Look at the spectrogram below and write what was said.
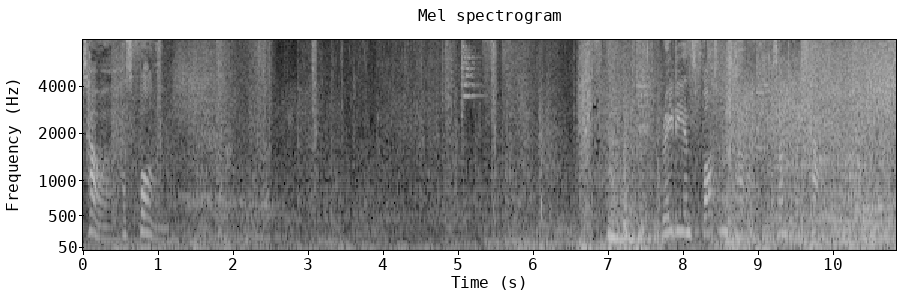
tower has fallen. Radiant's bottom tower is under attack.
